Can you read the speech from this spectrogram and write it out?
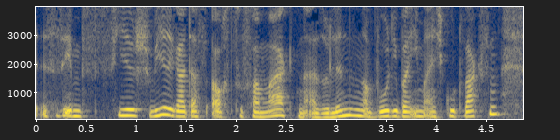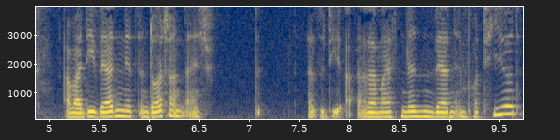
ist es eben viel schwieriger, das auch zu vermarkten. Also Linsen, obwohl die bei ihm eigentlich gut wachsen, aber die werden jetzt in Deutschland eigentlich, also die allermeisten Linsen werden importiert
